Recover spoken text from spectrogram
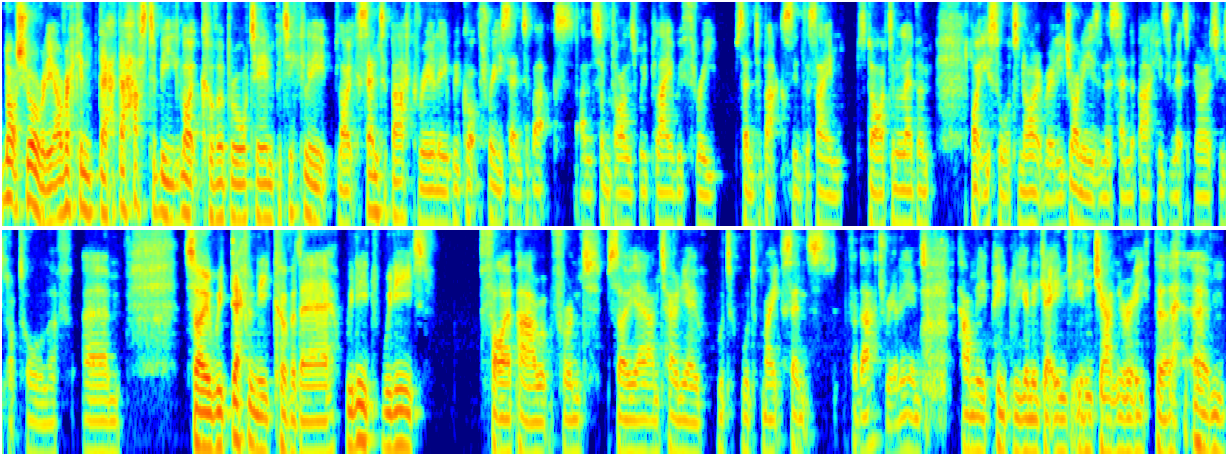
not sure really. I reckon there, there has to be like cover brought in, particularly like centre back. Really, we've got three centre backs, and sometimes we play with three centre backs in the same starting eleven, like you saw tonight. Really, Johnny isn't a centre back. He's let's be honest, he's not tall enough. Um, so we definitely need cover there. We need we need firepower up front. So yeah, Antonio would would make sense for that really. And how many people are you going to get in in January that um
